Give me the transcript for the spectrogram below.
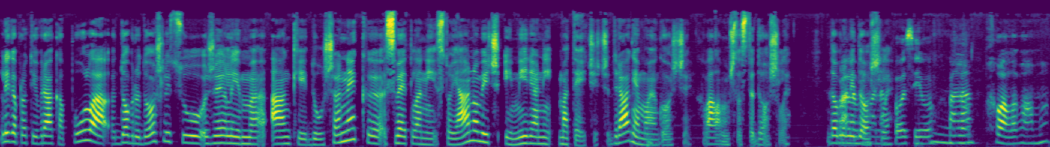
Liga protiv raka Pula, dobrodošlicu želim Anki Dušanek, Svetlani Stojanović i Mirjani Matejčić. Drage moje gošće, hvala vam što ste došle. Dobro Hvala mi vama došle. na pozivu. Hvala. Hvala vama.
